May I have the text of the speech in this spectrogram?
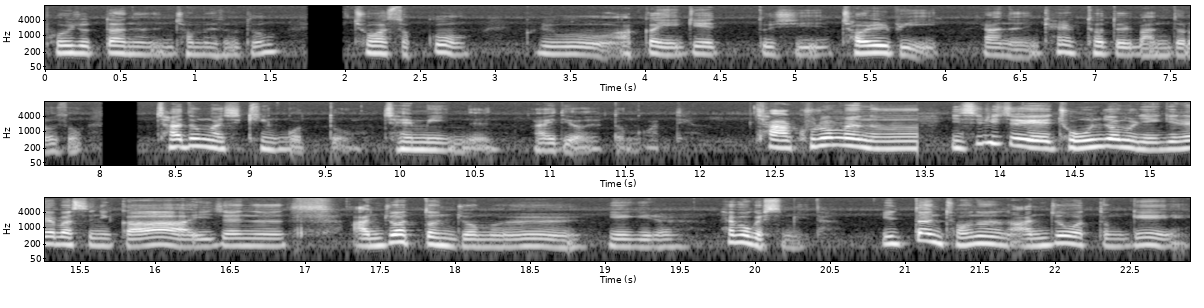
보여줬다는 점에서도 좋았었고 그리고 아까 얘기했듯이 절비라는 캐릭터들 만들어서 차등화 시킨 것도 재미있는 아이디어였던 것 같아요. 자, 그러면은 이 시리즈의 좋은 점을 얘기를 해봤으니까 이제는 안 좋았던 점을 얘기를 해보겠습니다. 일단 저는 안 좋았던 게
